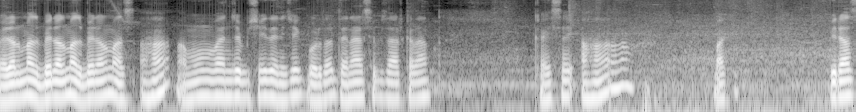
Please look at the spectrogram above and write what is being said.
Böyle olmaz, böyle olmaz, böyle olmaz. Aha ama bence bir şey deneyecek burada. Denerse biz arkadan Kayısa aha. Bak. Biraz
